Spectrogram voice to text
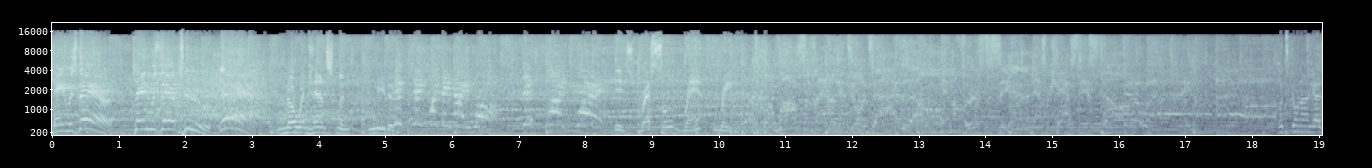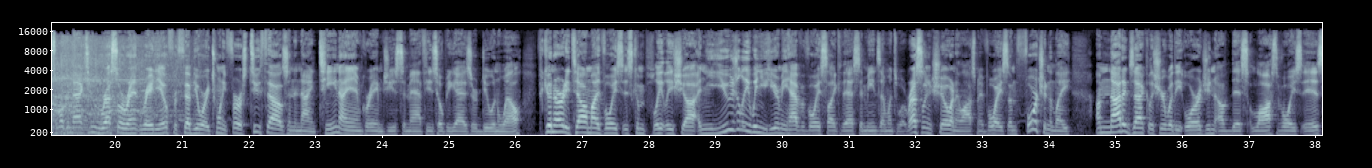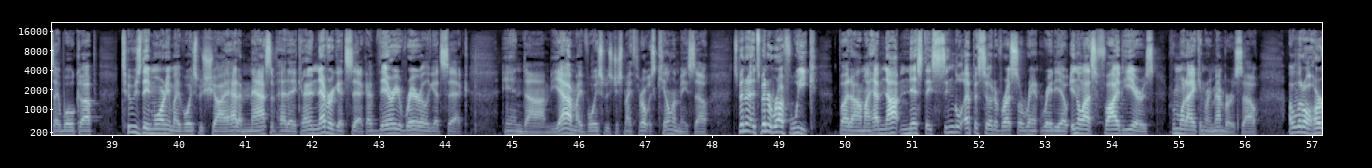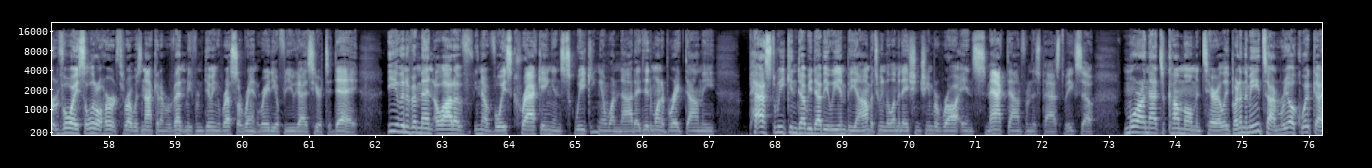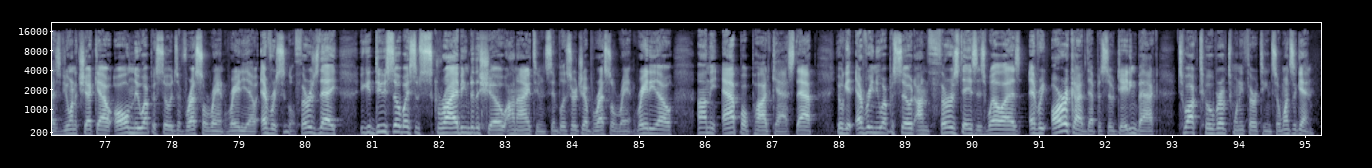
Kane was there. Kane was there too. Yeah. No enhancement needed. This ain't Monday Night Raw. This fight way is Wrestle Rant Radio. What's going on, guys? Welcome back to Wrestle Rant Radio for February 21st, 2019. I am Graham Jason Matthews. Hope you guys are doing well. If you couldn't already tell, my voice is completely shot. And usually, when you hear me have a voice like this, it means I went to a wrestling show and I lost my voice. Unfortunately, I'm not exactly sure what the origin of this lost voice is. I woke up Tuesday morning, my voice was shot. I had a massive headache, and I never get sick. I very rarely get sick. And um, yeah, my voice was just, my throat was killing me. So it's been a, it's been a rough week, but um, I have not missed a single episode of Wrestle Rant Radio in the last five years, from what I can remember. So a little hurt voice, a little hurt throat was not going to prevent me from doing Wrestle Rant Radio for you guys here today. Even if it meant a lot of you know voice cracking and squeaking and whatnot, I did want to break down the past week in WWE and beyond between Elimination Chamber Raw and SmackDown from this past week. So more on that to come momentarily. But in the meantime, real quick, guys, if you want to check out all new episodes of Wrestle Rant Radio every single Thursday, you can do so by subscribing to the show on iTunes. Simply search up Wrestle Rant Radio on the Apple Podcast app. You'll get every new episode on Thursdays as well as every archived episode dating back to October of 2013. So once again,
